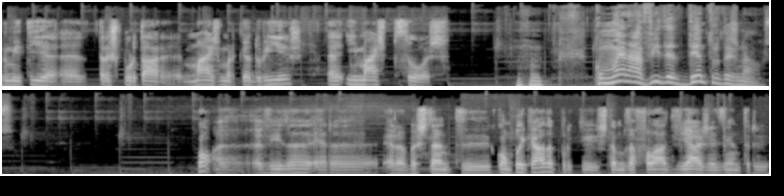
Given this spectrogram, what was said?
permitia uh, transportar mais mercadorias uh, e mais pessoas. Uhum. Como era a vida dentro das naus? Bom, a, a vida era, era bastante complicada porque estamos a falar de viagens entre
